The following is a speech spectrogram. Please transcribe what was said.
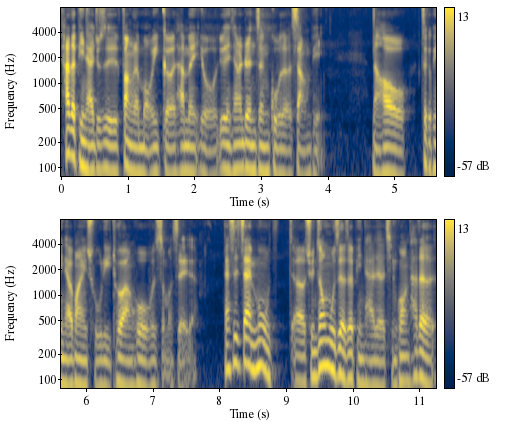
它的平台就是放了某一个他们有有点像认证过的商品，然后这个平台会帮你处理退换货或者什么之类的。但是在募呃群众募资的这个平台的情况，它的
